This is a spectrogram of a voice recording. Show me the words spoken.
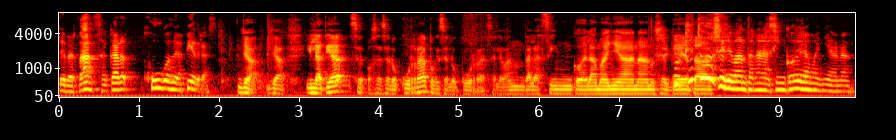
de verdad sacar jugos de las piedras Ya, ya. Y la tía, se- o sea, se le ocurra porque se le ocurra. Se levanta a las 5 de la mañana, no sé ¿por qué qué tal. todos se levantan a las 5 de la mañana?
